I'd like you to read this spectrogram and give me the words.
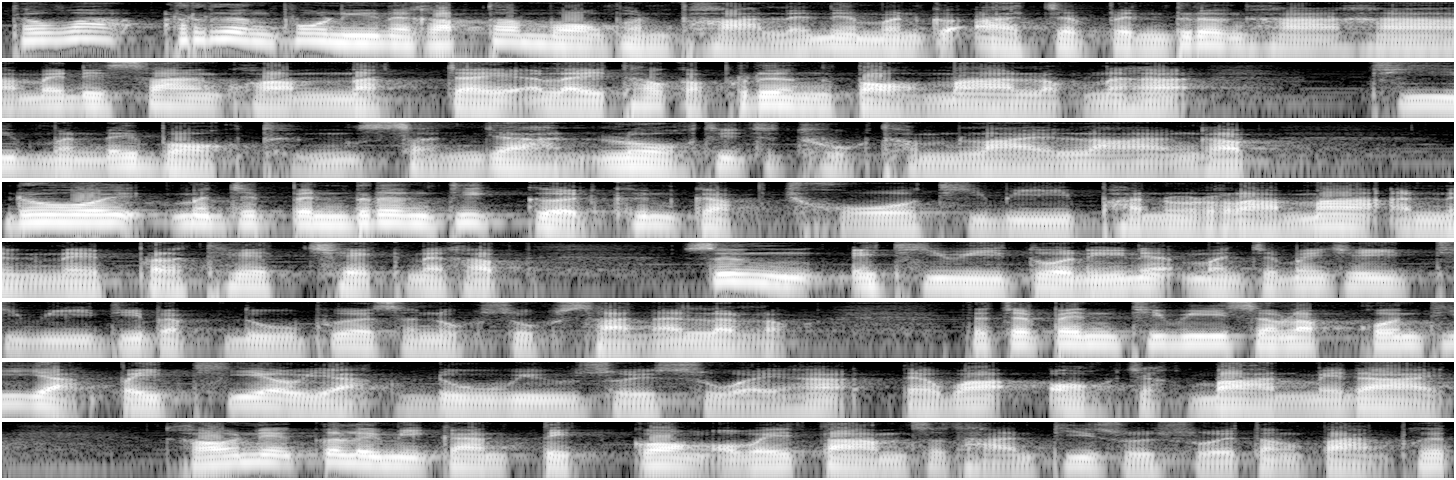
แต่ว่าเรื่องพวกนี้นะครับถ้ามองผ่านๆแล้วเนี่ยมันก็อาจจะเป็นเรื่องฮาๆไม่ได้สร้างความหนักใจอะไรเท่ากับเรื่องต่อมาหรอกนะฮะที่มันได้บอกถึงสัญญาณโลกที่จะถูกทำลายล้างครับ โดยมันจะเป็นเรื่องที่เกิดขึ้นกับโชว์ทีวีพานรามาอันหนึ่งในประเทศเช็กนะครับ ซึ่งไอทีวีตัวนี้เนี่ยมันจะไม่ใช่ทีวีที่แบบดูเพื่อสนุกสุขสันต์อะไรหรอก แต่จะเป็นทีวีสำหรับคนที่อยากไปเที่ยวอยากดูวิวสวยๆฮะ แต่ว่าออกจากบ้านไม่ได้ เขาเนี่ยก็เลยมีการติดกล้องเอาไว้ตามสถานที่สวยๆต่างๆ เพื่อ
